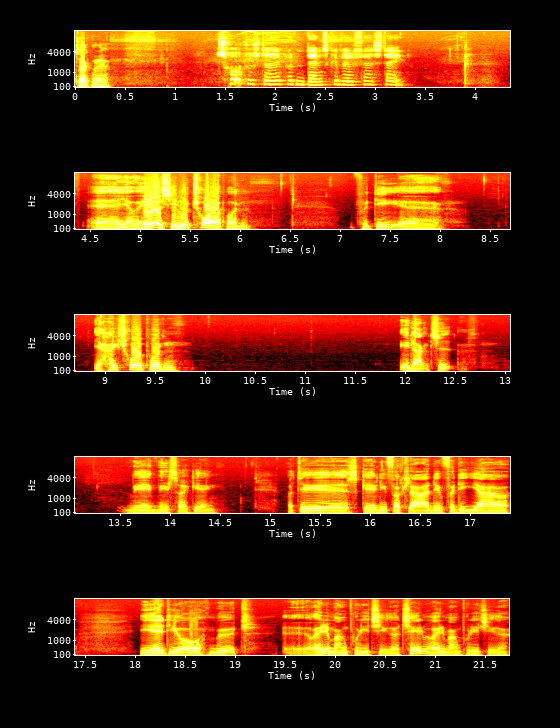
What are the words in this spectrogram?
Tak for det. Tror du stadig på den danske velfærdsstat? Uh, jeg vil hellere sige, at nu tror jeg på den. Fordi uh, jeg har ikke troet på den i lang tid med en venstre regering. Og det skal jeg lige forklare. Det er fordi, jeg har i alle de år mødt øh, rigtig mange politikere, talt med rigtig mange politikere.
